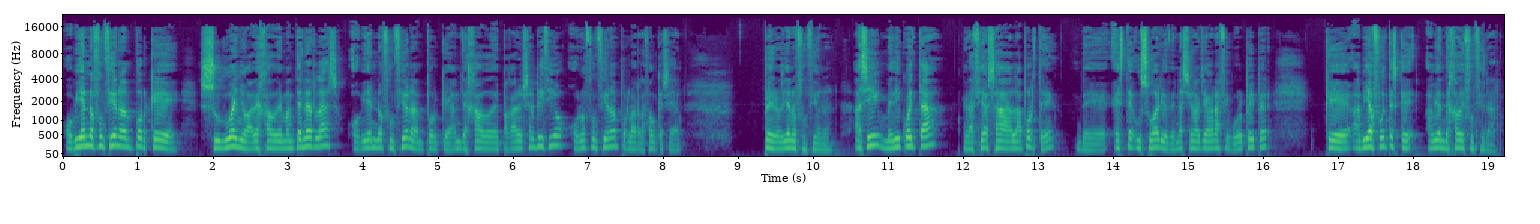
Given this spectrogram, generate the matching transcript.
O bien no funcionan porque su dueño ha dejado de mantenerlas, o bien no funcionan porque han dejado de pagar el servicio, o no funcionan por la razón que sean. Pero ya no funcionan. Así me di cuenta, gracias al aporte de este usuario de National Geographic Wallpaper, que había fuentes que habían dejado de funcionar.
